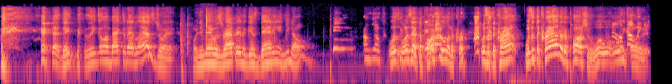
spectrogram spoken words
they they going back to that last joint when your man was rapping against Danny, and you know, I'm gonna- was was that the partial or the cr- was it the crown? Was it the crown or the partial? What, what, what No, we no, call but it? he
